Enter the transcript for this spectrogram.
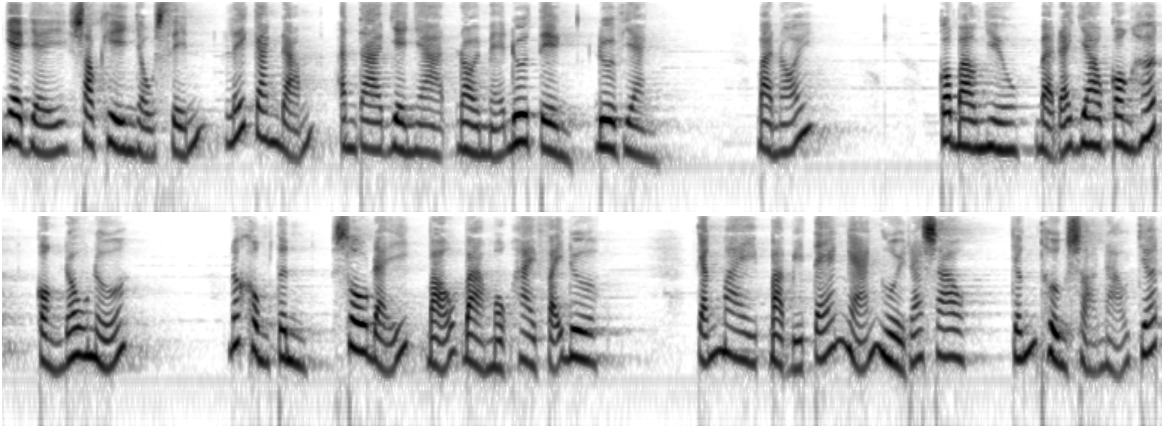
Nghe vậy, sau khi nhậu xỉn, lấy can đảm, anh ta về nhà đòi mẹ đưa tiền, đưa vàng. Bà nói, có bao nhiêu bà đã giao con hết, còn đâu nữa. Nó không tin, xô đẩy, bảo bà một hai phải đưa. Chẳng may bà bị té ngã người ra sao, chấn thương sọ não chết.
